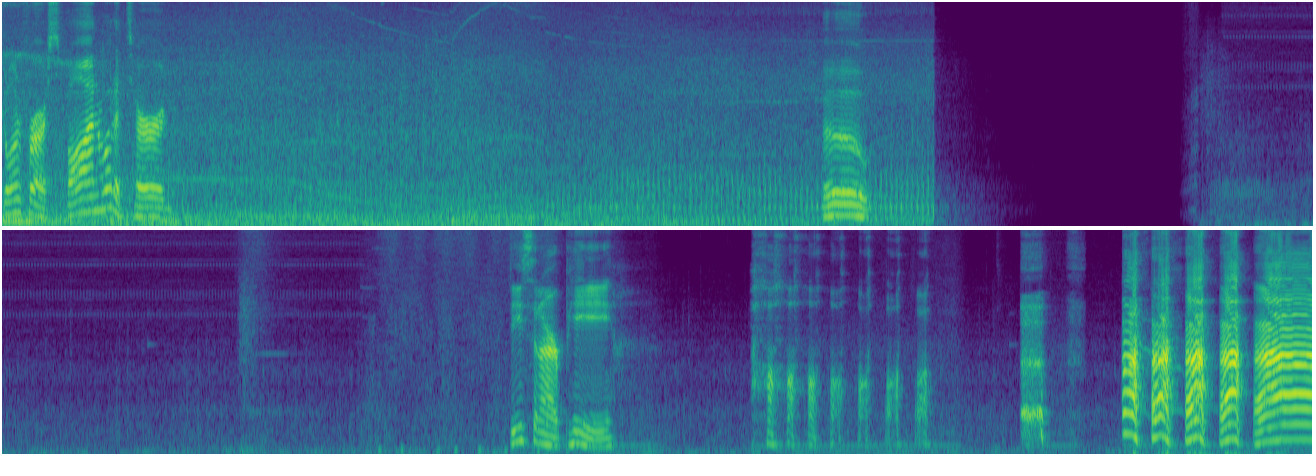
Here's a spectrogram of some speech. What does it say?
Going for our spawn? What a turd. Boo. Decent RP.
